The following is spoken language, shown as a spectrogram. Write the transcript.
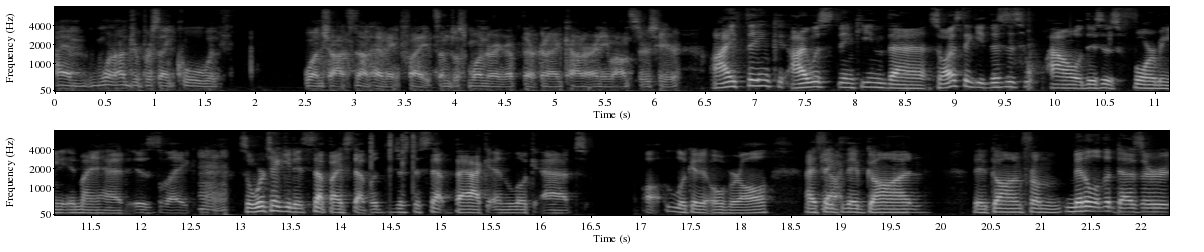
I am 100% cool with one shots not having fights. I'm just wondering if they're going to encounter any monsters here. I think I was thinking that. So I was thinking this is how this is forming in my head is like. Mhm. So we're taking it step by step, but just to step back and look at uh, look at it overall. I think Yeah. they've gone they've gone from middle of the desert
